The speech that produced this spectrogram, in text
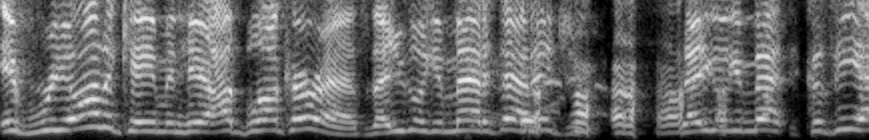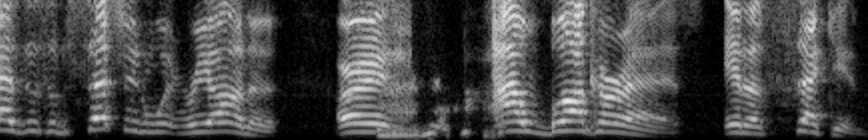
If Rihanna came in here, I'd block her ass. Now you're gonna get mad at that, ain't you? now you're gonna get mad because he has this obsession with Rihanna. All right, I'll block her ass in a second.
